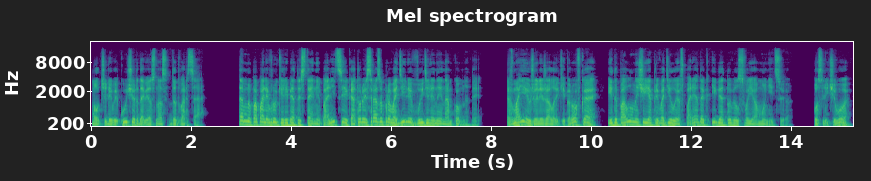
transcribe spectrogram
Молчаливый кучер довез нас до дворца. Там мы попали в руки ребят из тайной полиции, которые сразу проводили выделенные нам комнаты. В моей уже лежала экипировка, и до полуночи я приводил ее в порядок и готовил свою амуницию. После чего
